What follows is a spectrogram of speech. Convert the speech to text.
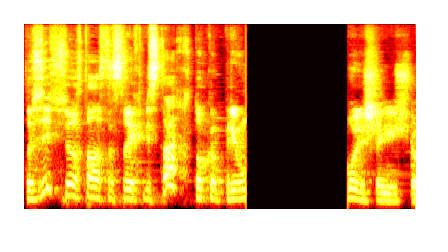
то здесь все осталось на своих местах, только при больше еще.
